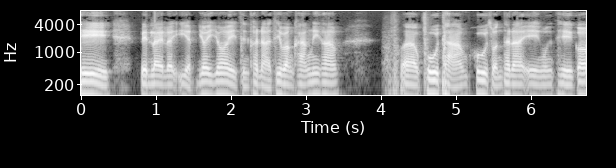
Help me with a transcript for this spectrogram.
ที่เป็นรายละเอียดย่อยๆ ถึงขนาดที่บางครั้งนี่ครับผู้ถามผู้สนทนาเองบางทีก็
